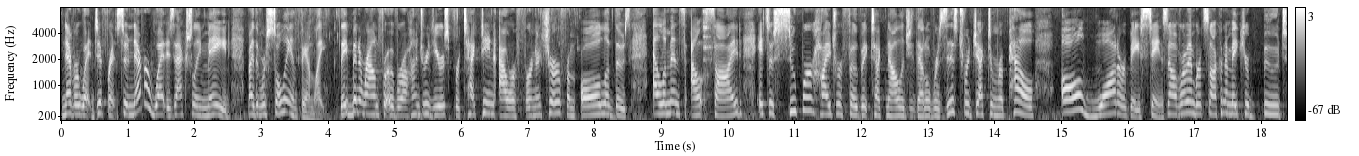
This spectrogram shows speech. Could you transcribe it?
Never Wet difference. So Never Wet is actually made by the Rust-Oleum family. They've been around for over 100 years protecting our furniture from all of those elements outside. It's a super hydrophobic technology that'll resist, reject, and repel all water-based stains. Now remember, it's not gonna make your boot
